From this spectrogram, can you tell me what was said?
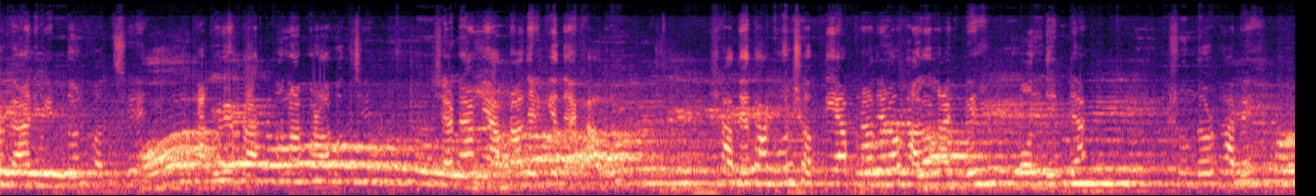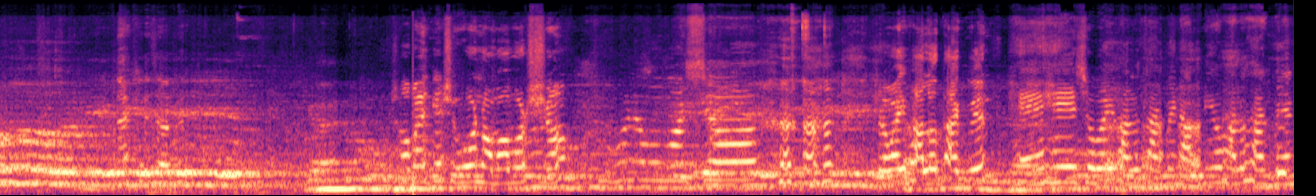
সুন্দর গান কীর্তন হচ্ছে ঠাকুরের প্রার্থনা করা হচ্ছে সেটা আমি আপনাদেরকে দেখাবো। সাথে থাকুন সত্যি আপনাদেরও ভালো লাগবে মন্দিরটা সুন্দরভাবে দেখে যাবে সবাইকে শুভ নববর্ষ। সবাই ভালো থাকবেন। হ্যাঁ হ্যাঁ সবাই ভালো থাকবেন আপনিও ভালো থাকবেন।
